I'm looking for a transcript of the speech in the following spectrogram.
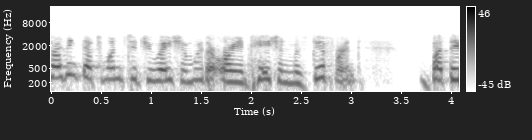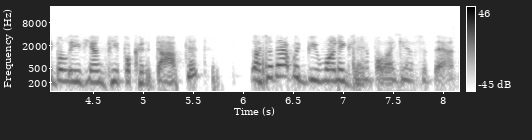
So I think that's one situation where their orientation was different, but they believe young people could adopt it. Uh, so that would be one example, I guess, of that.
